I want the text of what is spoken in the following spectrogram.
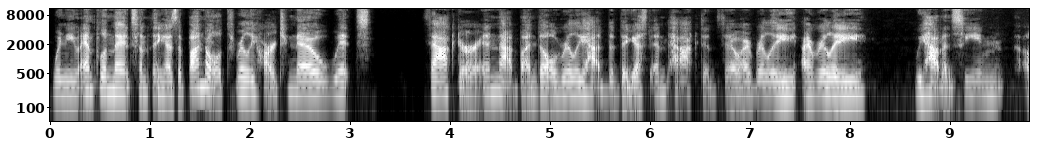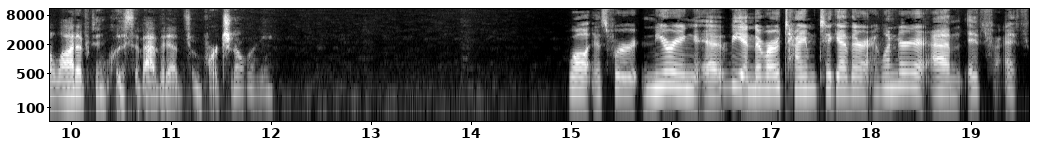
when you implement something as a bundle, it's really hard to know which factor in that bundle really had the biggest impact. And so I really, I really, we haven't seen a lot of conclusive evidence, unfortunately. Well, as we're nearing uh, the end of our time together, I wonder um, if, if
